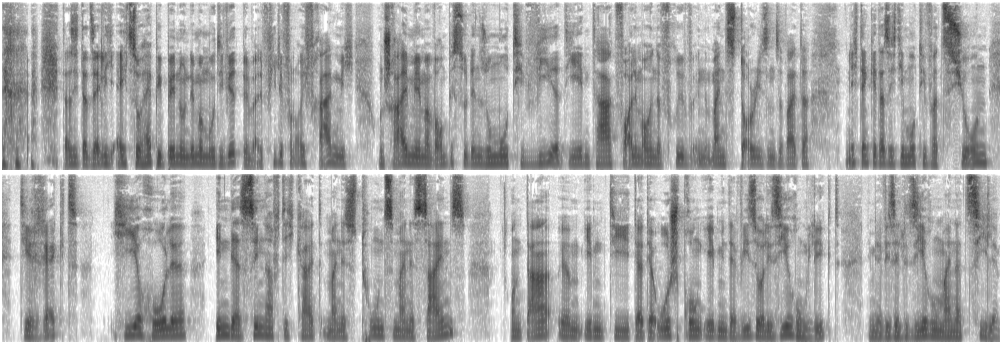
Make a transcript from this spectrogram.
dass ich tatsächlich echt so happy bin und immer motiviert bin, weil viele von euch fragen mich und schreiben mir immer, warum bist du denn so motiviert jeden Tag, vor allem auch in der Früh, in meinen Stories und so weiter. Und ich denke, dass ich die Motivation direkt hier hole in der Sinnhaftigkeit meines Tuns, meines Seins und da ähm, eben die, der, der Ursprung eben in der Visualisierung liegt, in der Visualisierung meiner Ziele.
